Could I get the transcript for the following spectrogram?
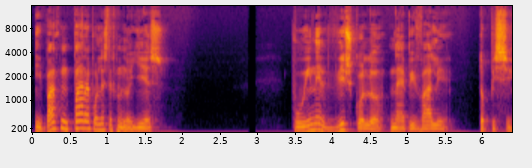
Υπάρχουν πάρα πολλές τεχνολογίες που είναι δύσκολο να επιβάλλει το PC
